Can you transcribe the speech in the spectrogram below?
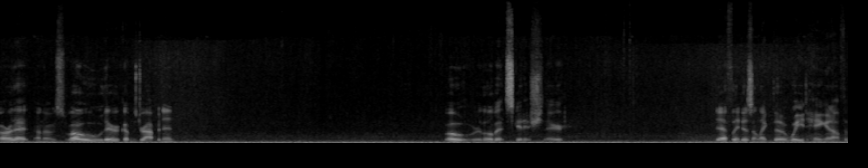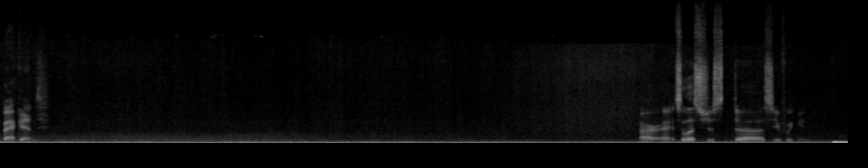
Or that, I know, whoa, there it comes dropping in. Whoa, we're a little bit skittish there. Definitely doesn't like the weight hanging off the back end. Alright, so let's just uh, see if we can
